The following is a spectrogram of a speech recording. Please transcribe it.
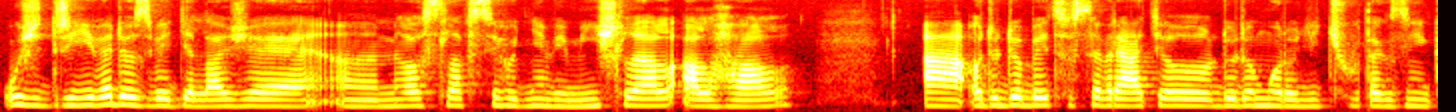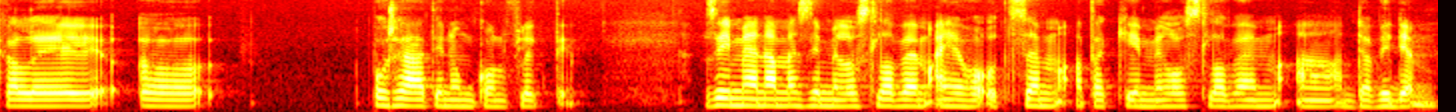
už dříve dozvěděla, že eh, Miloslav si hodně vymýšlel a lhal a od doby, co se vrátil do domu rodičů, tak vznikaly uh, pořád jenom konflikty. Zejména mezi Miloslavem a jeho otcem a taky Miloslavem a Davidem.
